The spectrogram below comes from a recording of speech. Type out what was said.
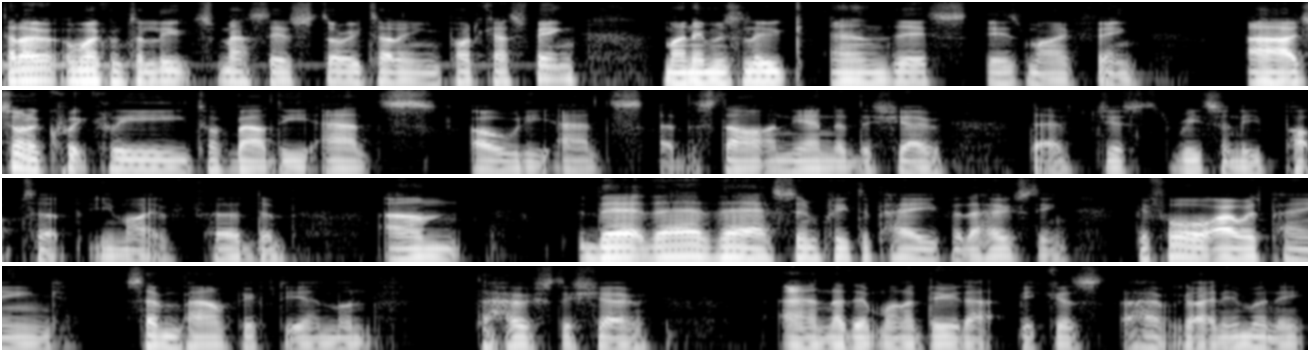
Hello and welcome to Luke's massive storytelling podcast thing. My name is Luke and this is my thing. Uh, I just want to quickly talk about the ads, oldie ads at the start and the end of the show that have just recently popped up. You might have heard them. Um, they're they're there simply to pay for the hosting. Before I was paying seven pound fifty a month to host the show, and I didn't want to do that because I haven't got any money.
